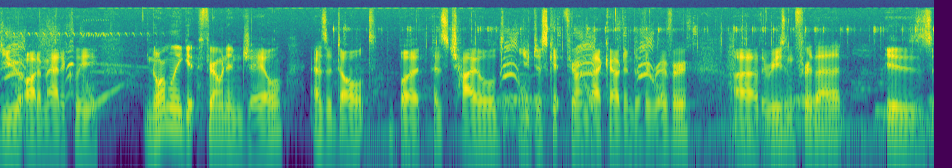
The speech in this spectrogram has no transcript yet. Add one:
you automatically normally get thrown in jail as adult, but as child you just get thrown back out into the river. Uh, the reason for that is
